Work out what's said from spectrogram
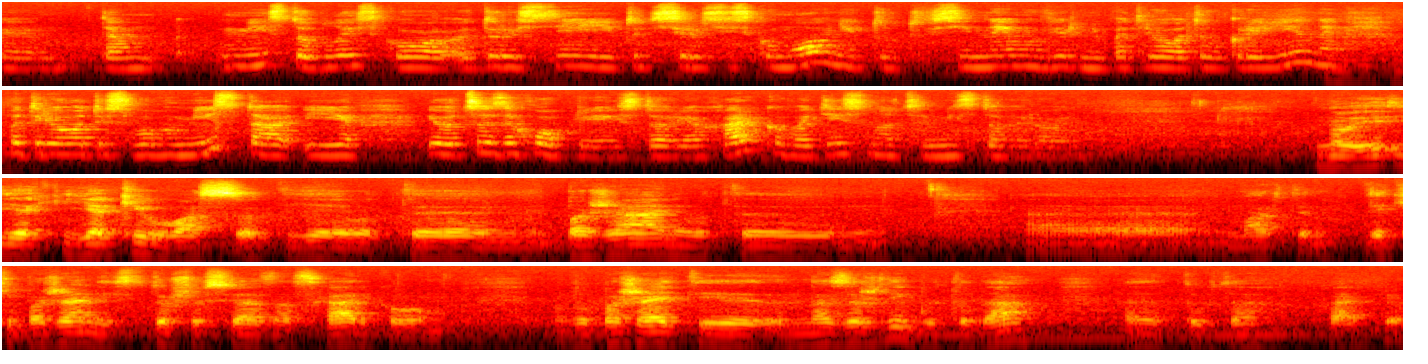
ем, там місто близько до Росії, тут всі російськомовні, тут всі неймовірні патріоти України, патріоти свого міста, і, і оце захоплює історія Харкова. Дійсно, це місто героїв. Ну, як, які у вас от є от, е, бажання, от, е, е, Мартин, які бажання, те, що зв'язано з Харковом? Ви бажаєте назавжди бути, да? е, тут, в Харкові?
